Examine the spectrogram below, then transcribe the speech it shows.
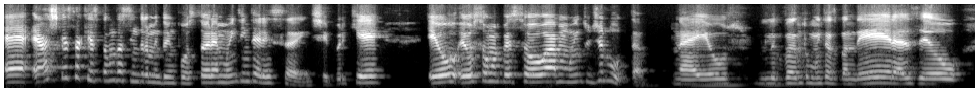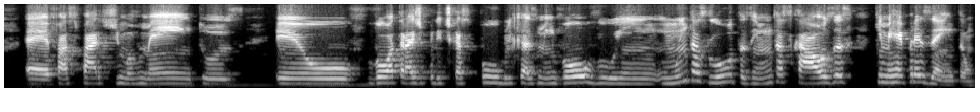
É, eu acho que essa questão da síndrome do impostor é muito interessante, porque eu, eu sou uma pessoa muito de luta, né? Eu levanto muitas bandeiras, eu é, faço parte de movimentos, eu vou atrás de políticas públicas, me envolvo em, em muitas lutas, em muitas causas que me representam.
